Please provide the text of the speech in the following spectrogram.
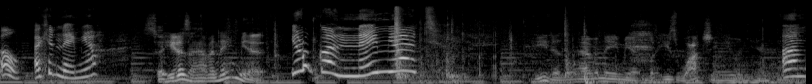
Oh, I can name you. So he doesn't have a name yet. You don't got a name yet? He doesn't have a name yet, but he's watching you in here. Um,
